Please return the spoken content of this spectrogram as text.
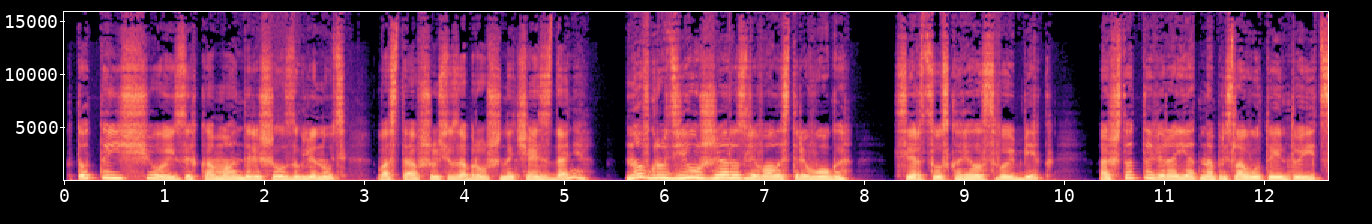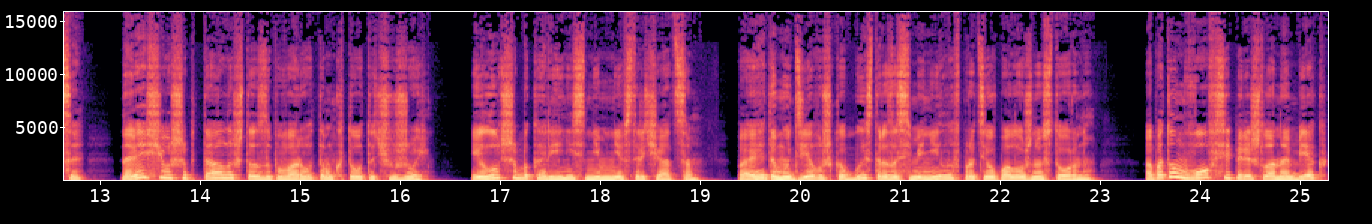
Кто-то еще из их команды решил заглянуть в оставшуюся заброшенную часть здания? Но в груди уже разливалась тревога. Сердце ускоряло свой бег, а что-то, вероятно, пресловутая интуиция, навязчиво шептала, что за поворотом кто-то чужой. И лучше бы Карине с ним не встречаться. Поэтому девушка быстро засеменила в противоположную сторону, а потом вовсе перешла на бег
